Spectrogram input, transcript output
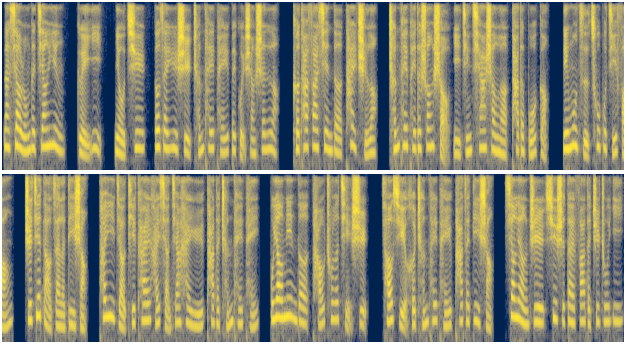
那笑容的僵硬。诡异、扭曲，都在预示陈培培被鬼上身了。可他发现的太迟了，陈培培的双手已经掐上了他的脖颈。李木子猝不及防，直接倒在了地上。他一脚踢开还想加害于他的陈培培，不要命的逃出了寝室。曹雪和陈培培趴在地上，像两只蓄势待发的蜘蛛一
